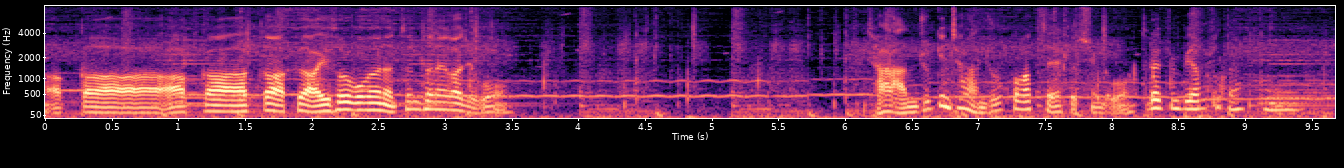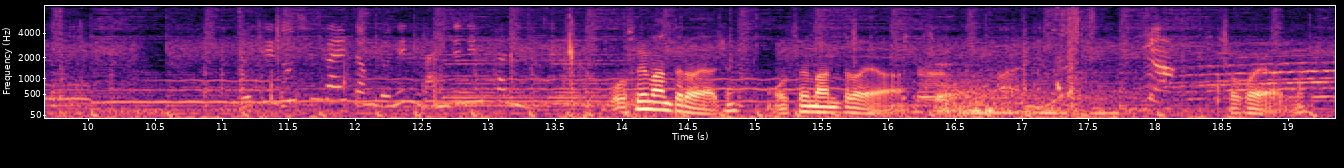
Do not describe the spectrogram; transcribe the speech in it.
아까 아까 아까 그 아이솔 보면은 튼튼해가지고. 잘 안 죽긴 잘 안 죽을 것 같아 그 친구. 트랩 준비합시다. 못해도 신발 정도는 만드는 편이야. 옷을 만들어야죠. 옷을 만들어야 이제 적어야죠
